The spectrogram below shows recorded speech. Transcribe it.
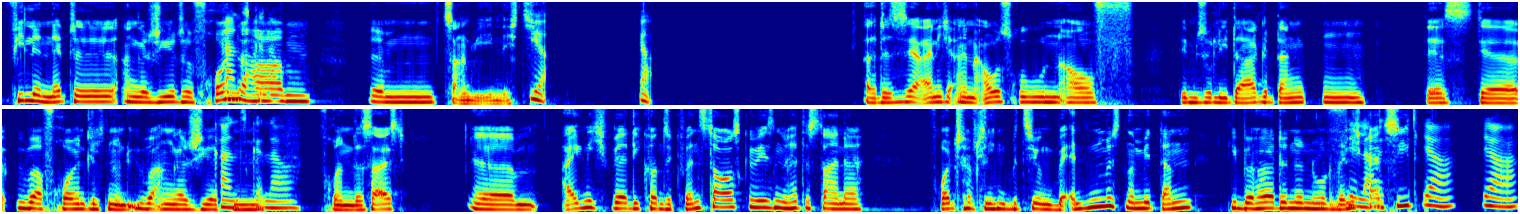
viele nette, engagierte Freunde genau. haben, ähm, zahlen wir ihnen nichts. Ja. Ja. Also das ist ja eigentlich ein Ausruhen auf dem Solidargedanken des, der überfreundlichen und überengagierten Ganz genau. Freunde. Das heißt, ähm, eigentlich wäre die Konsequenz daraus gewesen, du hättest deine freundschaftlichen Beziehungen beenden müssen, damit dann die Behörde eine Notwendigkeit Vielleicht. sieht. Ja, ja.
